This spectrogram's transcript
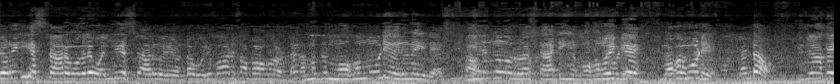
ചെറിയ സ്റ്റാർ മുതൽ വലിയ സ്റ്റാർ വരെ ഉണ്ട്. ഒരുപാട് സംഭവങ്ങളുണ്ട്. നമുക്ക് മുഖംമൂടി വരുന്നില്ലേ? ഇരുന്നൂറ് രൂപ സ്റ്റാർട്ടിങ് മുഖംമൂടി. മുഖംമൂടി. കണ്ടോ? ഇതിനൊക്കെ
